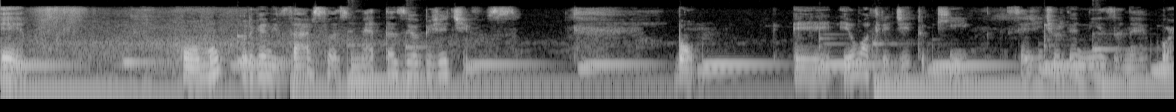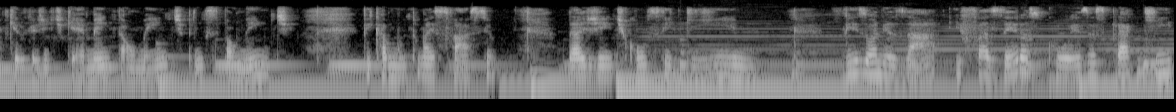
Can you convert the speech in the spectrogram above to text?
é como organizar suas metas e objetivos. Bom, é, eu acredito que se a gente organiza, né, aquilo que a gente quer mentalmente, principalmente, fica muito mais fácil da gente conseguir visualizar e fazer as coisas para que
